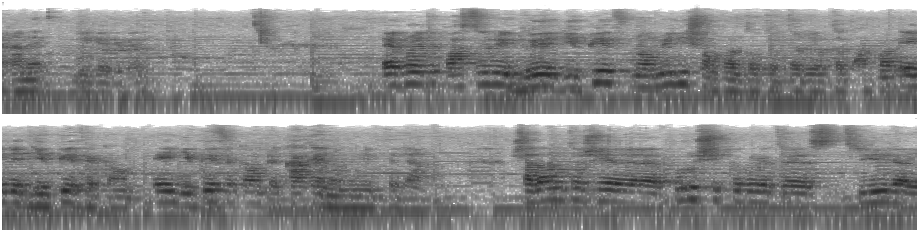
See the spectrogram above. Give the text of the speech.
এখানে লিখে দিবেন। এরপর হচ্ছে পাঁচ দশমিক দুয়ে জিপিএফ নমিনি সংক্রান্ত তথ্যাদি অর্থাৎ আপনার এই যে জিপিএফ অ্যাকাউন্ট এই জিপিএফ অ্যাকাউন্টে কাকে নমিনি দিতে যান? সাধারণত সে পুরুষ শিক্ষকের ক্ষেত্রে স্ত্রীরাই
